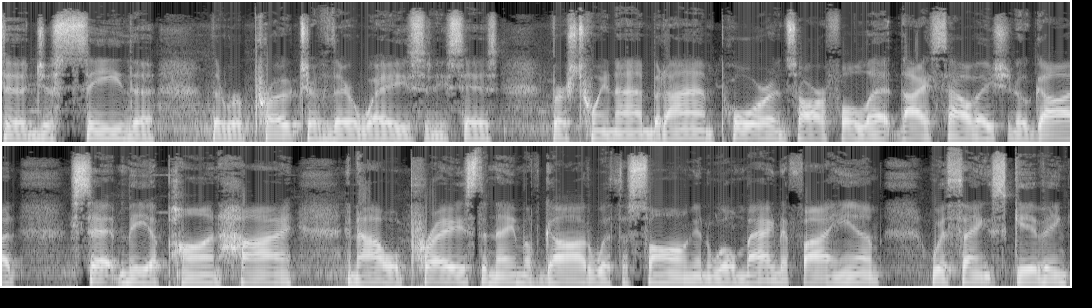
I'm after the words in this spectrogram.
to just see the the reproach of their ways. And he says, verse 29, But I am poor and sorrowful. Let thy salvation, O God, set me upon high, and I will praise the name of God with a song and will magnify him with thanksgiving.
